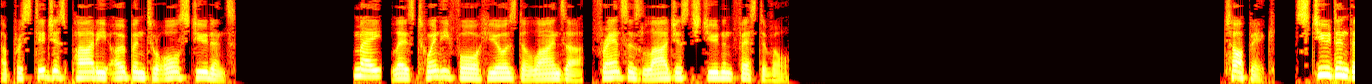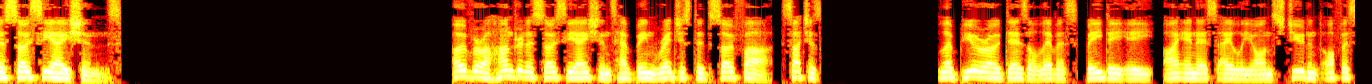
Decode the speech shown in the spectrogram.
a prestigious party open to all students. May, Les 24 Heures de l'INSA, France's largest student festival. Student associations Over a hundred associations have been registered so far, such as Le Bureau des Élèves BDE, INSA Lyon Student Office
